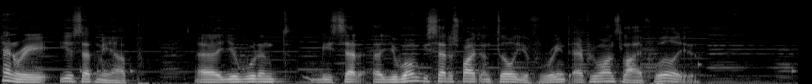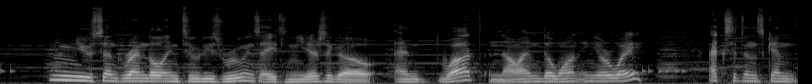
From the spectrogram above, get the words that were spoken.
Henry, you set me up. Uh, you wouldn't be sat. Uh, you won't be satisfied until you've ruined everyone's life, will you? Hmm, you sent Randall into these ruins 18 years ago, and what? Now I'm the one in your way? Accidents can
